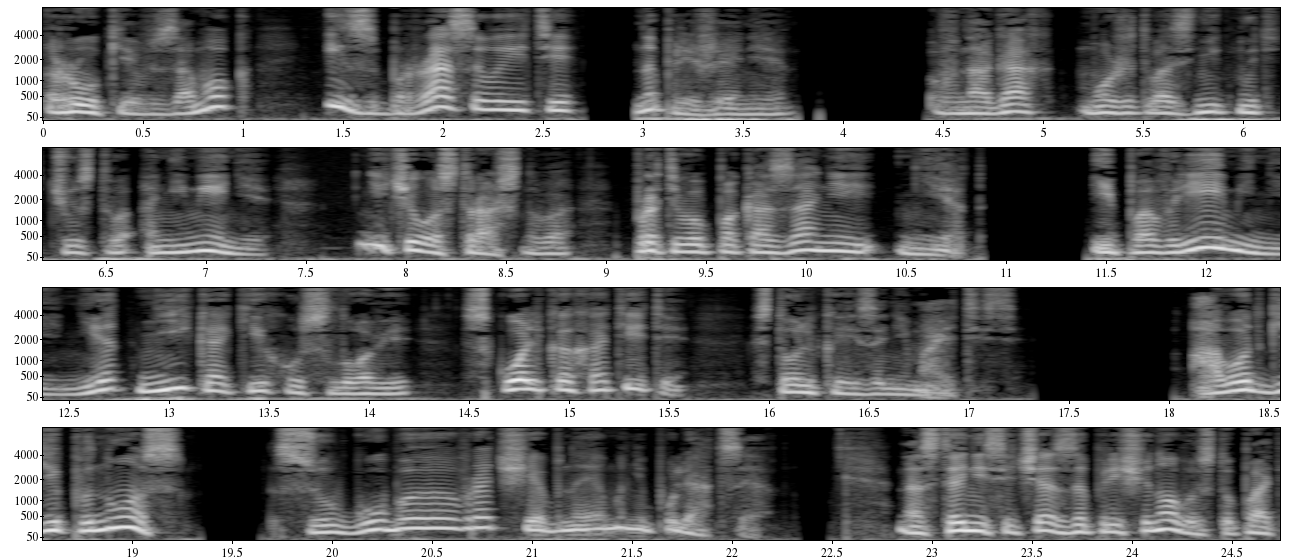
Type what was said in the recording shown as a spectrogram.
Руки в замок и сбрасываете напряжение. В ногах может возникнуть чувство онемения. Ничего страшного, противопоказаний нет. И по времени нет никаких условий. Сколько хотите, столько и занимайтесь. А вот гипноз — сугубо врачебная манипуляция. На сцене сейчас запрещено выступать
